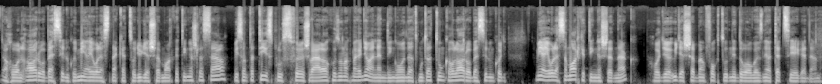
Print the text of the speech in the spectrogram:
ahol arról beszélünk, hogy milyen jó lesz neked, hogy ügyesebb marketinges leszel, viszont a 10 plusz fős vállalkozónak meg egy olyan landing oldalt mutatunk, ahol arról beszélünk, hogy milyen jó lesz a marketingesednek, hogy ügyesebben fog tudni dolgozni a te cégeden.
